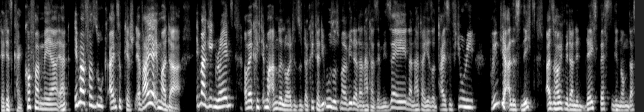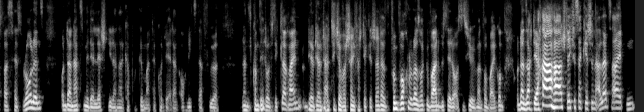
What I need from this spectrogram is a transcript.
Der hat jetzt keinen Koffer mehr. Er hat immer versucht einzucashen. Er war ja immer da. Immer gegen Reigns, aber er kriegt immer andere Leute. So, da kriegt er die Usos mal wieder, dann hat er Sami Zayn, dann hat er hier so einen Tyson Fury. Bringt ja alles nichts. Also habe ich mir dann den nächstbesten genommen, das war Seth Rollins. Und dann hat es mir der Lashley dann halt kaputt gemacht. Da konnte er dann auch nichts dafür. Und dann kommt der Dolph Ziggler rein. Der, der, der, hat sich ja wahrscheinlich versteckt. Der hat fünf Wochen oder so gewartet, bis der aus dem irgendwann vorbeikommt. Und dann sagt er, haha, schlechtester Cash in aller Zeiten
